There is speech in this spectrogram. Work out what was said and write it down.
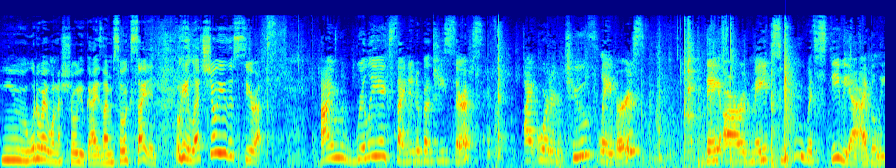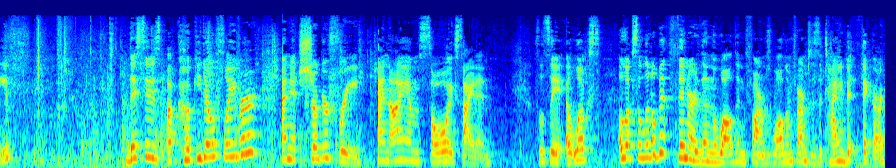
you, what do I want to show you guys? I'm so excited. Okay, let's show you the syrups. I'm really excited about these syrups. I ordered two flavors. They are made sweetened with stevia, I believe. This is a cookie dough flavor and it's sugar free and I am so excited. So let's see, it looks it looks a little bit thinner than the Walden Farms. Walden Farms is a tiny bit thicker.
